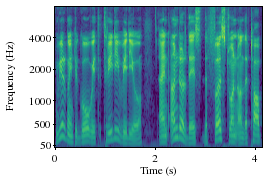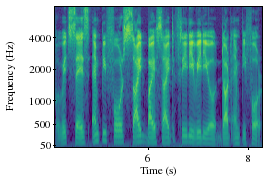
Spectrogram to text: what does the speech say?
We are going to go with 3D video and under this the first one on the top which says MP4 side-by-side 3D video.mp4.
